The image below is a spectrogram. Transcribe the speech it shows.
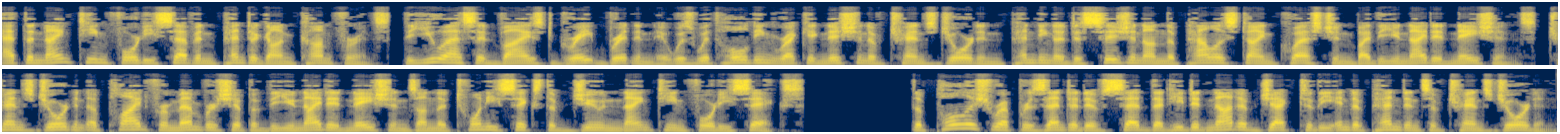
At the 1947 Pentagon Conference, the U.S. advised Great Britain it was withholding recognition of Transjordan pending a decision on the Palestine question by the United Nations. Transjordan applied for membership of the United Nations on 26 June 1946. The Polish representative said that he did not object to the independence of Transjordan,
